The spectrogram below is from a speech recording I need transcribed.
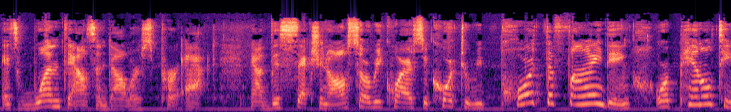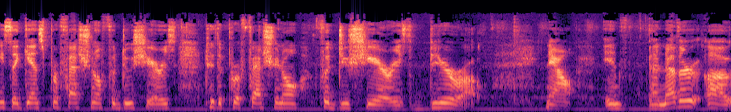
it's $1,000 per act. Now, this section also requires the court to report the finding or penalties against professional fiduciaries to the Professional Fiduciaries Bureau. Now, in another uh,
